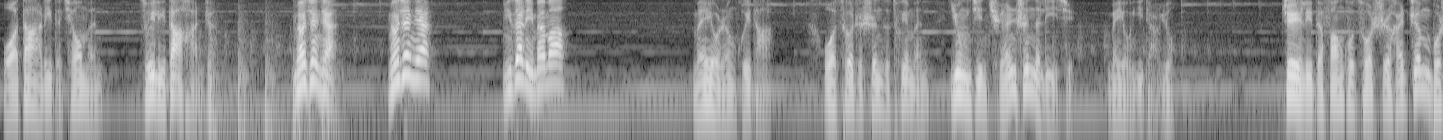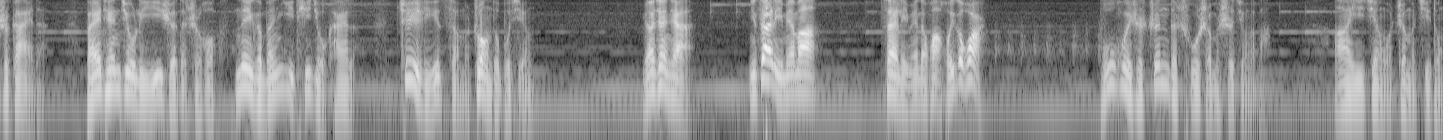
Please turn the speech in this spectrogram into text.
我大力的敲门，嘴里大喊着：“苗倩倩，苗倩倩，你在里面吗？”没有人回答，我侧着身子推门，用尽全身的力气，没有一点用。这里的防护措施还真不是盖的。白天救李一雪的时候，那个门一踢就开了，这里怎么撞都不行。苗倩倩，你在里面吗？在里面的话，回个话。不会是真的出什么事情了吧？阿姨见我这么激动，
